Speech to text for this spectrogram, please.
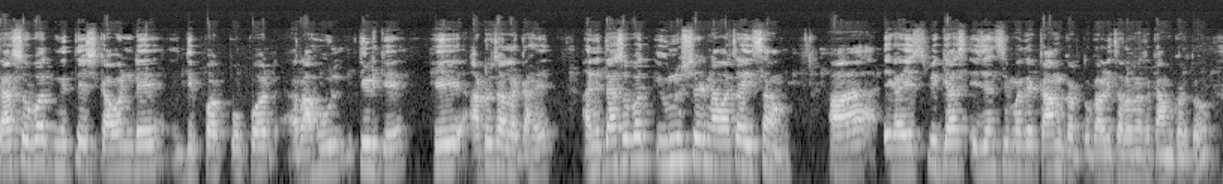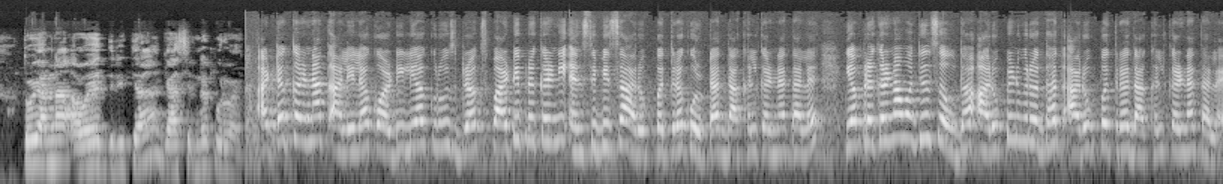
त्यासोबत नितेश गावंडे दीपक पोपट राहुल तिडके हे ऑटो चालक आहेत. आणि त्यासोबत युनुस शेख नावाचा इसाम हा एका एच पी गॅस एजन्सीमध्ये काम करतो गाडी चालवण्याचं काम करतो. तो यांना अवैधरित्या गॅस सिलेंडर पुरवायचा. अटक करण्यात आलेल्या कॉर्डिलिया क्रूज ड्रग्ज पार्टी प्रकरणी एनसीबीचं आरोपपत्र कोर्टात दाखल करण्यात आलंय. या प्रकरणामधील चौदा आरोपींविरोधात आरोपपत्र दाखल करण्यात आलंय.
